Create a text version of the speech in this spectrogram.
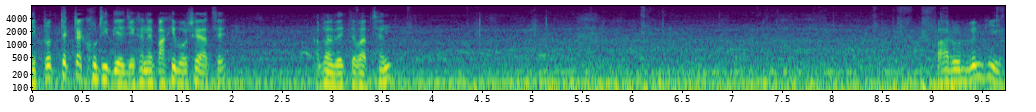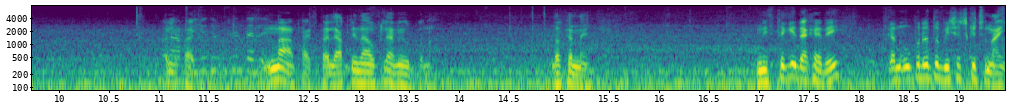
এই প্রত্যেকটা খুঁটি দিয়ে যেখানে পাখি বসে আছে আপনারা দেখতে পাচ্ছেন। পাহাড় উঠবেন কি? না থাক তাহলে আপনি না উঠলে আমি উঠবো না। দরকার নাই। নিচ থেকেই দেখাই দিই, কারণ উপরে তো বিশেষ কিছু নাই।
